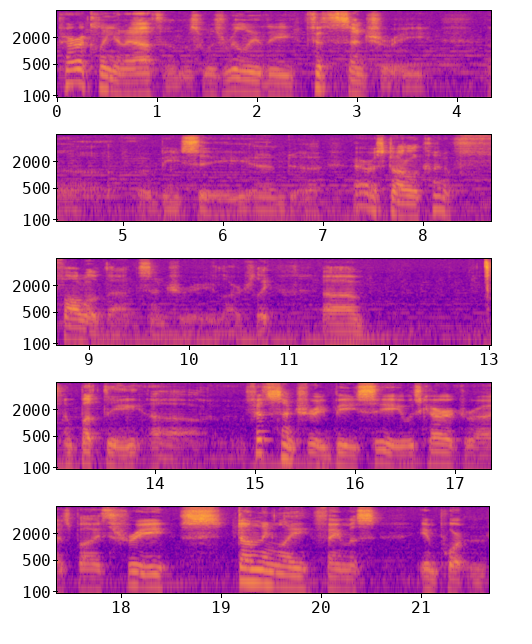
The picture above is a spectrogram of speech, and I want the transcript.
Periclean Athens was really the 5th century uh, BC, and uh, Aristotle kind of followed that century largely. Um, but the 5th uh, century BC was characterized by three stunningly famous important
